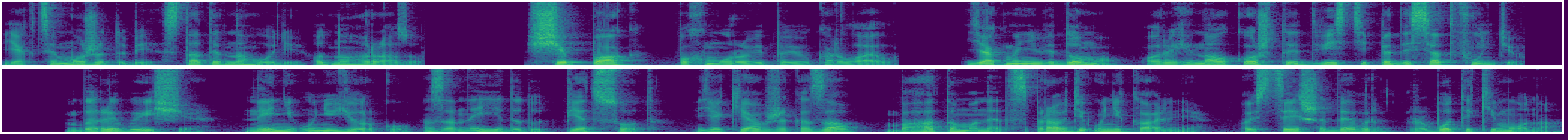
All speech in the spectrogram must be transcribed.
як це може тобі стати в нагоді одного разу. Ще пак, похмуро відповів Карлайл. Як мені відомо, оригінал коштує 250 фунтів. Бери вище. Нині у Нью-Йорку за неї дадуть 500. Як я вже казав, багато монет справді унікальні. Ось цей шедевр роботи Кімона.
